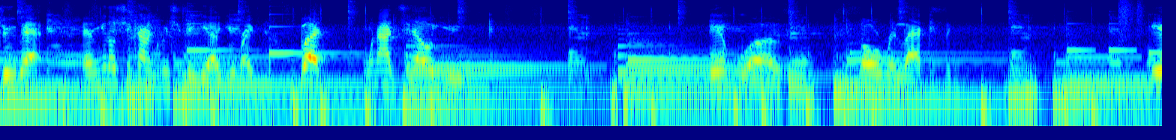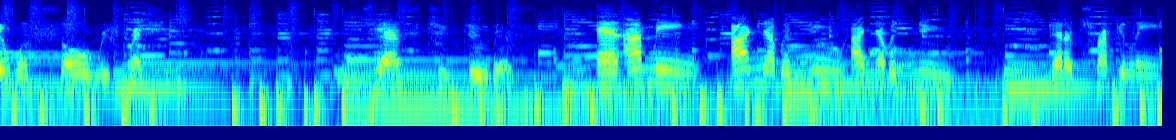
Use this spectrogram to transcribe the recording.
do that and you know, she kind of agreed. She said, "Yeah, you're right." But when I tell you, it was so relaxing. It was so refreshing just to do this. And I mean, I never knew, I never knew that a trampoline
